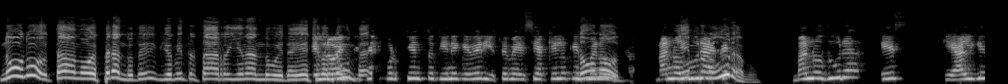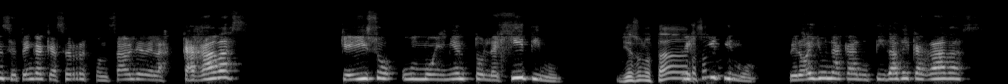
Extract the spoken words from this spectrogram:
No, no, estábamos esperándote. Yo mientras estaba rellenando, porque te había hecho el la pregunta. El 96% tiene que ver, y usted me decía, ¿qué es lo que es mano dura? Mano dura, es, mano dura es que alguien se tenga que hacer responsable de las cagadas que hizo un movimiento legítimo. ¿Y eso no está legítimo? Pero hay una cantidad de cagadas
